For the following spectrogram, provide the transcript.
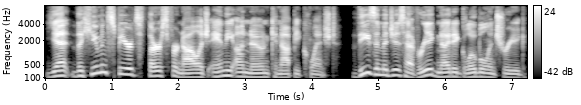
Yet, the human spirit's thirst for knowledge and the unknown cannot be quenched. These images have reignited global intrigue,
